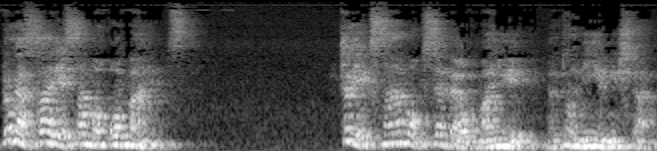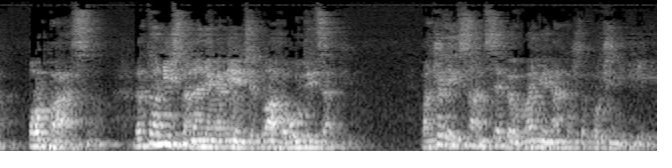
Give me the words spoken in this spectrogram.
Druga stvar je samo obmanjenost čovjek samog sebe obmanjuje da to nije ništa opasno, da to ništa na njega neće plaho uticati. Pa čovjek sam sebe obmanjuje nakon što počini grije.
